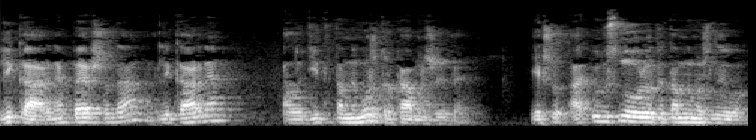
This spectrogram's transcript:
лікарня, перша, да? лікарня, але діти там не можуть роками жити. Якщо а і усиновлювати там неможливо,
